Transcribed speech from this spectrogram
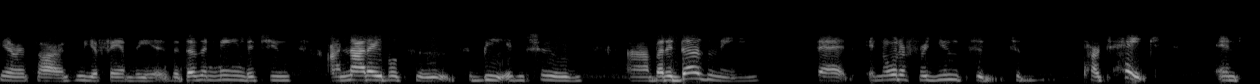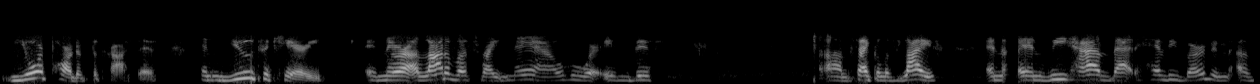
parents are and who your family is. It doesn't mean that you are not able to to be in tune uh, but it does mean that in order for you to to partake in your part of the process and you to carry and there are a lot of us right now who are in this um, cycle of life and and we have that heavy burden of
